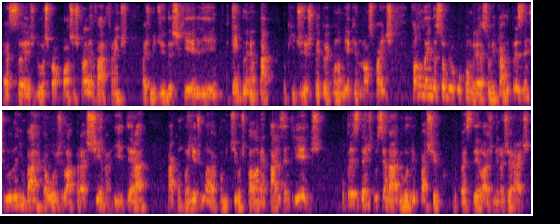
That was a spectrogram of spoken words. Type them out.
essas duas propostas para levar à frente as medidas que ele quer implementar no que diz respeito à economia aqui no nosso país. Falando ainda sobre o Congresso, Ricardo, o presidente Lula embarca hoje lá para a China e terá a companhia de uma comitiva de parlamentares, entre eles o presidente do Senado, Rodrigo Pacheco, do PSD lá de Minas Gerais.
